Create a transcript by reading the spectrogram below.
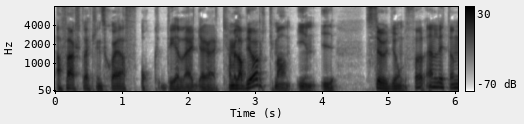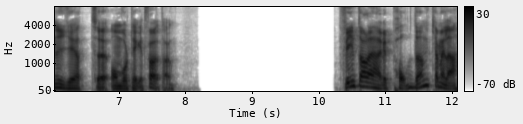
affärsutvecklingschef och delägare Camilla Björkman in i studion för en liten nyhet eh, om vårt eget företag. Fint att ha dig här i podden, Camilla.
